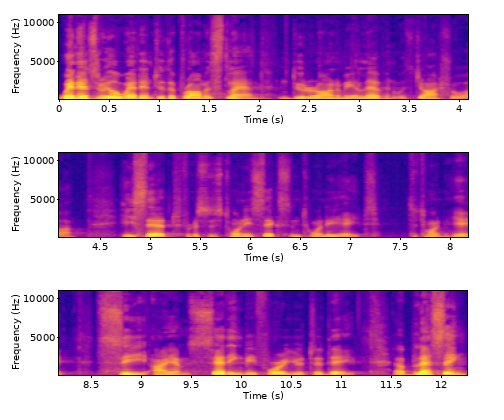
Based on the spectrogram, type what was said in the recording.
When Israel went into the promised land, in Deuteronomy 11 with Joshua, he said, verses 26 and 28 to 28, See, I am setting before you today a blessing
